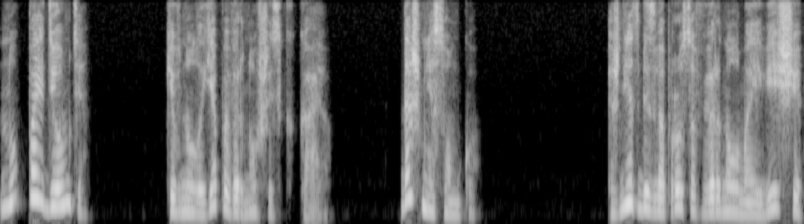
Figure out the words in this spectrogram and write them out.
Ну, пойдемте, кивнула я, повернувшись к Каю. Дашь мне сумку? Жнец без вопросов вернул мои вещи,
